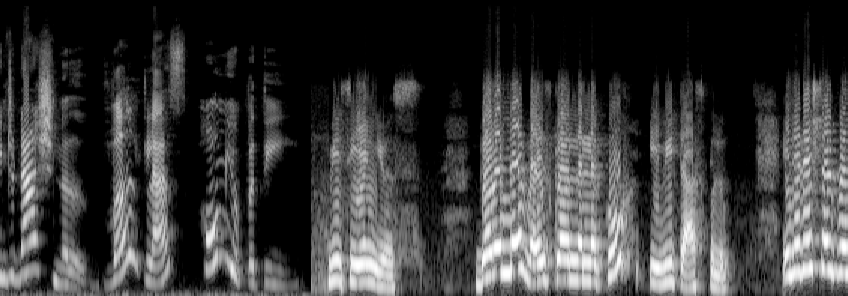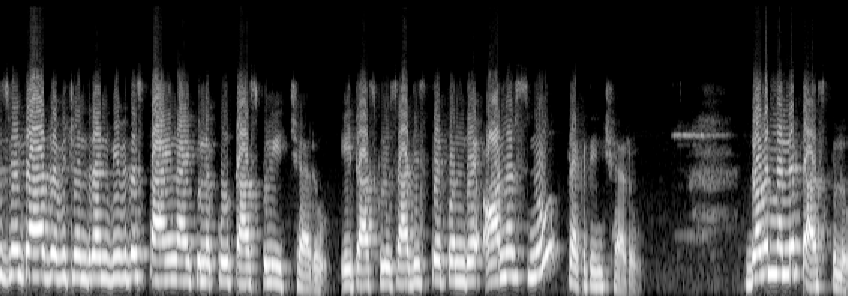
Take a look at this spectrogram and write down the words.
International world class homeopathy homeopathy. VCA news governor vice గవర్నర్లకు ఇవి టాస్కులు. ఇంటర్నేషనల్ ప్రెసిడెంట్ ఆర్ రవిచంద్రన్ వివిధ స్థాయి నాయకులకు టాస్కులు ఇచ్చారు. ఈ టాస్కులు సాధిస్తే పొందే ఆనర్స్ను ప్రకటించారు. గవర్నర్ల టాస్కులు.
